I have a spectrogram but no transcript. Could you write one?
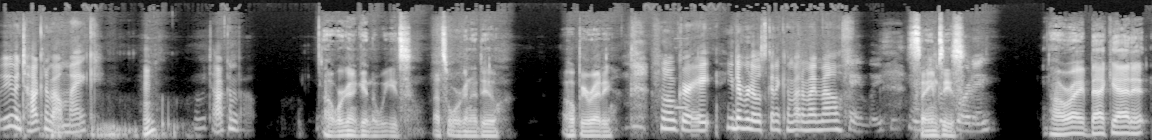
are we even talking about, Mike? Hmm? What are we talking about? Oh, we're gonna get in the weeds. That's what we're gonna do. I hope you're ready. Oh, great. You never know what's going to come out of my mouth. Okay, Samesies. All right, back at it.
